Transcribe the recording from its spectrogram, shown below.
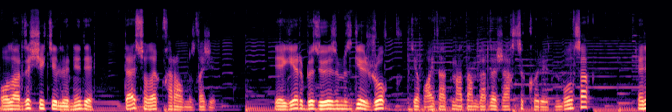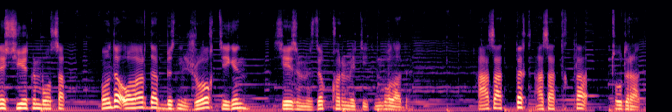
оларды шектеулеріне де дәл солай қарауымыз қажет. Егер біз өзімізге жоқ деп айтатын адамдарды жақсы көретін болсақ және сүйетін болсақ онда олар да біздің жоқ деген сезімімізді құрметтейтін болады. Азаттық азаттықта тудырады.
